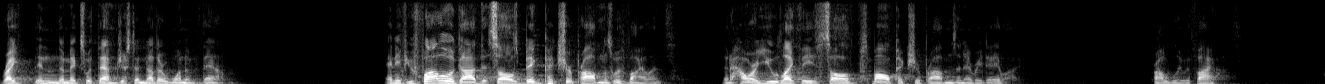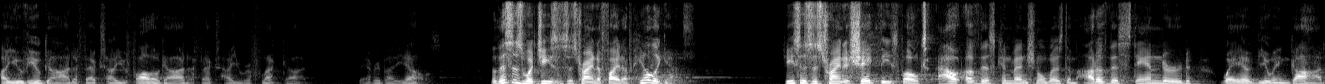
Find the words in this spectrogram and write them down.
right in the mix with them, just another one of them. And if you follow a God that solves big picture problems with violence, then how are you likely to solve small picture problems in everyday life? Probably with violence. How you view God affects how you follow God, affects how you reflect God to everybody else. So, this is what Jesus is trying to fight uphill against. Jesus is trying to shake these folks out of this conventional wisdom, out of this standard way of viewing God,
